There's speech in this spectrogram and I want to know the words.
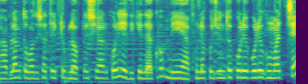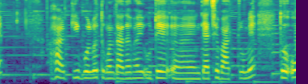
ভাবলাম তোমাদের সাথে একটু ব্লগটা শেয়ার করি। এদিকে দেখো, মেয়ে এখনও পর্যন্ত পড়ে পড়ে ঘুমাচ্ছে। আর কি বলব, তোমার দাদাভাই উঠে গেছে বাথরুমে তো ও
